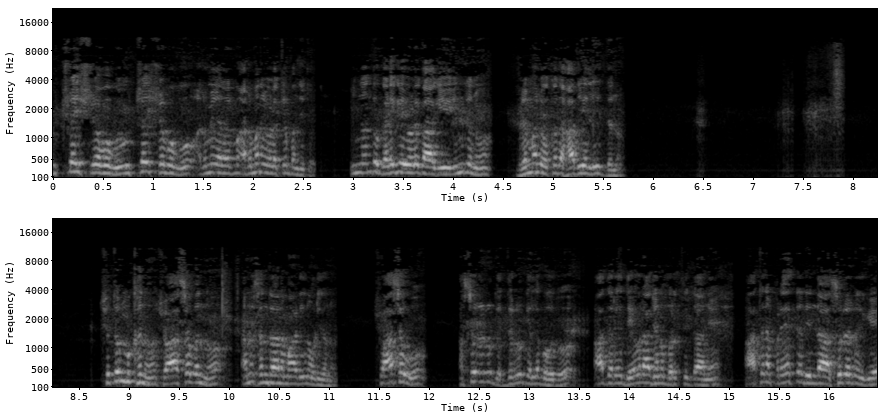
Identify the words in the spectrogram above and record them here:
ಉಚ್ಛ್ರೈಶ್ರವವು ಅರಮನೆ, ಅರಮನೆಯೊಳಕ್ಕೆ ಬಂದಿತು. ಇನ್ನೊಂದು ಗಳಿಗೆಯೊಳಗಾಗಿ ಇಂದನು ಬ್ರಹ್ಮಲೋಕದ ಹಾದಿಯಲ್ಲಿ ಇದ್ದನು. ಚತುರ್ಮುಖನು ಶ್ವಾಸವನ್ನು ಅನುಸಂಧಾನ ಮಾಡಿ ನೋಡಿದನು. ಶ್ವಾಸವು ಅಸುರರು ಗೆದ್ದರೂ ಗೆಲ್ಲಬಹುದು, ಆದರೆ ದೇವರಾಜನು ಬರುತ್ತಿದ್ದಾನೆ. ಆತನ ಪ್ರಯತ್ನದಿಂದ ಅಸುರರಿಗೆ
